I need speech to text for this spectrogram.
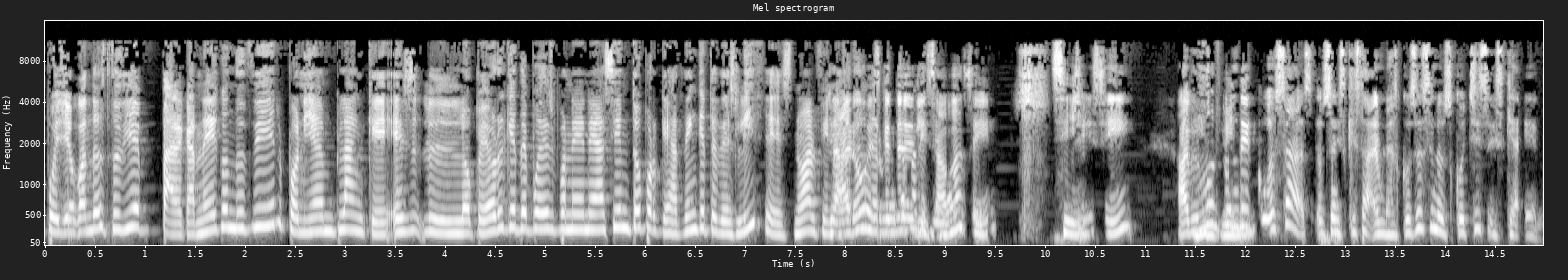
Pues yo cuando estudié para el carnet de conducir ponía en plan que es lo peor que te puedes poner en el asiento porque hacen que te deslices, ¿no? Al final. Claro, es que te rueda para deslizaba, deslices. sí. Sí. Sí, sí. Había un montón de cosas. O sea, es que esta- las cosas en los coches, es que eh,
